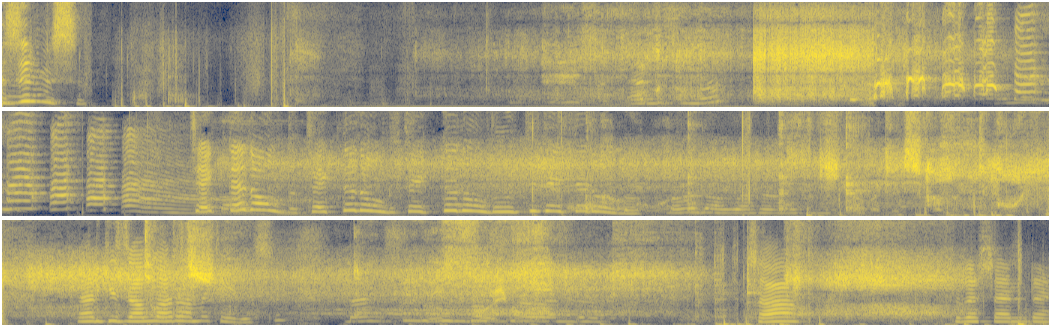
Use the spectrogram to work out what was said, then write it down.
Hazır mısın? tekne doldu, tekne doldu, tekne doldu, ulti tekne doldu. Bana da Allah rahmet eylesin. Herkese Allah rahmet eylesin. Ben şimdi bunda Sağ ol. Sıra sende.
